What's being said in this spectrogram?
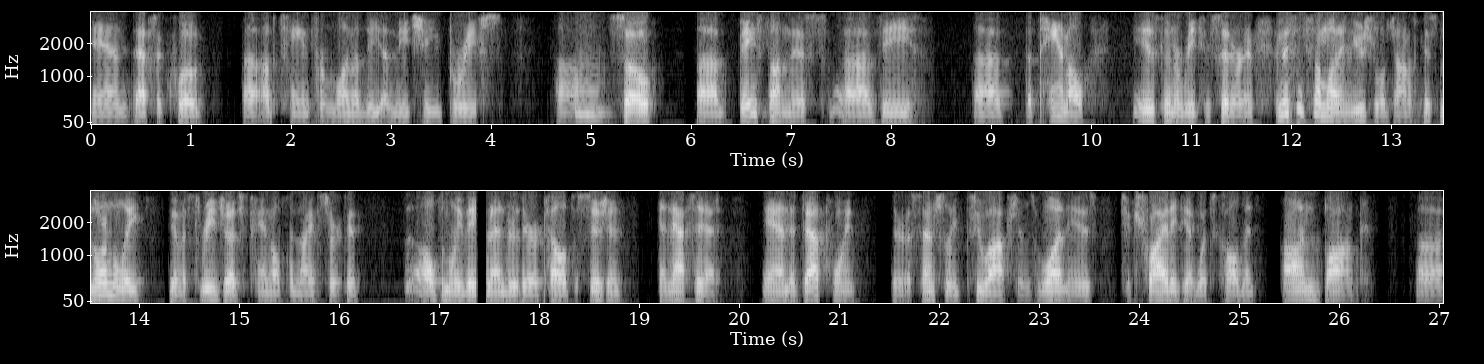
And that's a quote uh, obtained from one of the Amici briefs. Um, mm. So uh, based on this, uh, the, uh, the panel is going to reconsider. And, and this is somewhat unusual, Jonathan, because normally you have a three-judge panel at the Ninth Circuit. Ultimately, they render their appellate decision, and that's it. And at that point, there are essentially two options. One is to try to get what's called an en banc uh,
